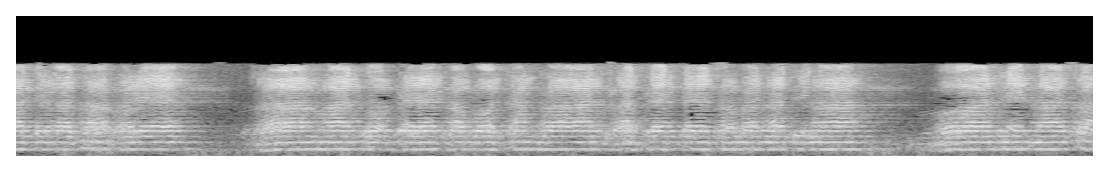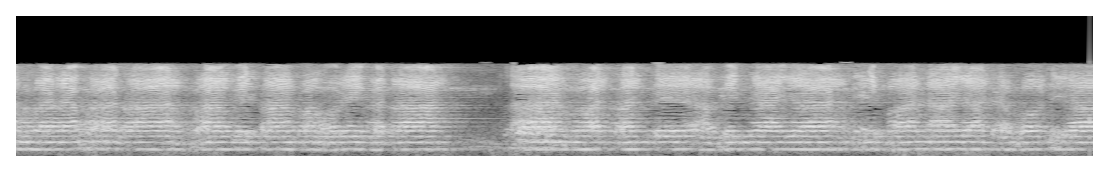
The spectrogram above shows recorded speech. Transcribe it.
าจรตาภเรสัมมาตุเปกบทจังกาสัจเจเตสมณตินาวันนินาสัมปนาภาตาภาวิตาปะหุริกตาสัมวัตตันเต อภิญญายานิพานายาจะโพธิยา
